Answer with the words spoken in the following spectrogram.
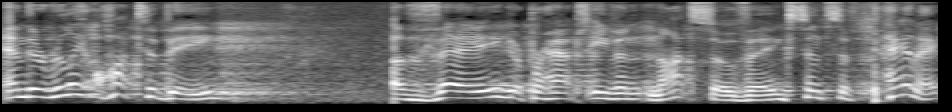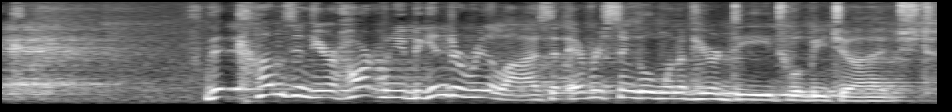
And there really ought to be a vague, or perhaps even not so vague, sense of panic that comes into your heart when you begin to realize that every single one of your deeds will be judged.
